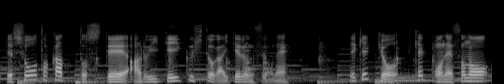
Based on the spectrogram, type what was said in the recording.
ってショートカットして歩いていく人がいてるんですよね。で結構結構ね、その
